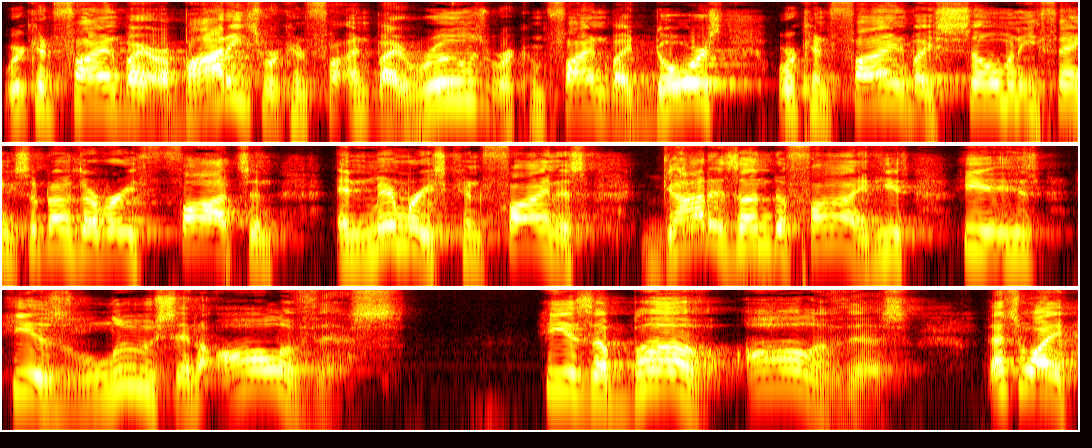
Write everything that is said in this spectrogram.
We're confined by our bodies. We're confined by rooms. We're confined by doors. We're confined by so many things. Sometimes our very thoughts and, and memories confine us. God is undefined. He, he, is, he is loose in all of this. He is above all of this. That's why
